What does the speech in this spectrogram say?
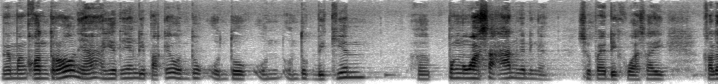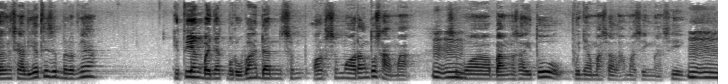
memang kontrolnya akhirnya yang dipakai untuk untuk un- untuk bikin eh, penguasaan gini kan supaya dikuasai. Kalau yang saya lihat sih sebenarnya itu yang banyak berubah dan sem- semua orang tuh sama. Semua bangsa itu punya masalah masing-masing. Mm-mm.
